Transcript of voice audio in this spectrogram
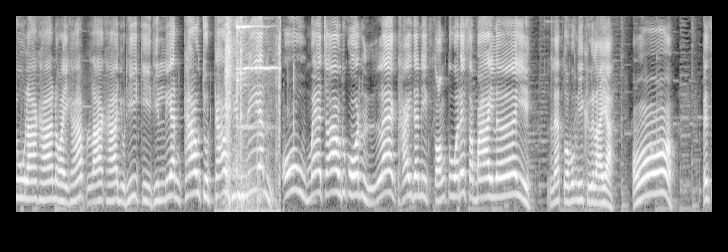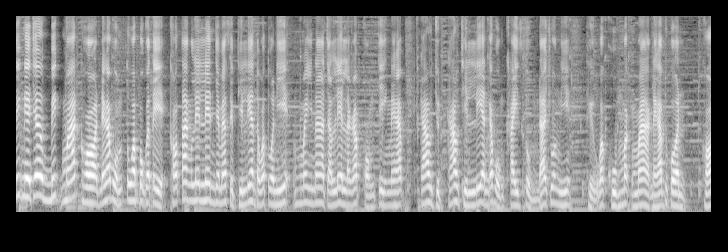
ดูราคาหน่อยครับ ราคาอยู่ที่กี่ทิลเลียน 9.9 ทิลเลียน โอ้ แม่เจ้าทุกคนแลกไททานิก 2 ตัวได้สบายเลย และตัวพวกนี้คืออะไรอะอ๋อเป็นซิกเนเจอร์บิ๊กมาร์ทคอร์ดนะครับผมตัวปกติเขาตั้งเล่นๆใช่ไหม10ทิลเลียน แต่ว่าตัวนี้ไม่น่าจะเล่นแล้วครับของจริงนะครับ 9.9 ทิลเลียนครับผมใครสุ่มได้ช่วงนี้ ถือว่าคุ้มมากๆนะครับทุกคน ขอ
